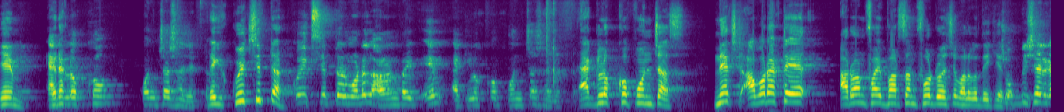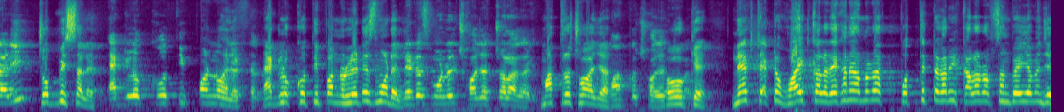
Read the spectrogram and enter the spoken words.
M এক লক্ষ পঞ্চাশ হাজার টাকা। Quick shifter quick shifter model R one five M এক লক্ষ পঞ্চাশ হাজার এক লক্ষ পঞ্চাশ। নেক্সট আবারও একটা R one five version four রয়েছে ভালো করে দেখিয়ে চব্বিশের গাড়ি? চব্বিশ সালের এক লক্ষ তিপ্পান্ন হাজার টাকা। এক লক্ষ তিপ্পান্ন লেটেস্ট মডেল লেটেস্ট মডেল ছ হাজার চলা গাড়ি। মাত্র ছ হাজার। মাত্র ছ হাজার ওকে নেক্সট একটা হোয়াইট কালার এখানে আপনারা প্রত্যেকটা গাড়ির কালার অপশন পেয়ে যাবেন যে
